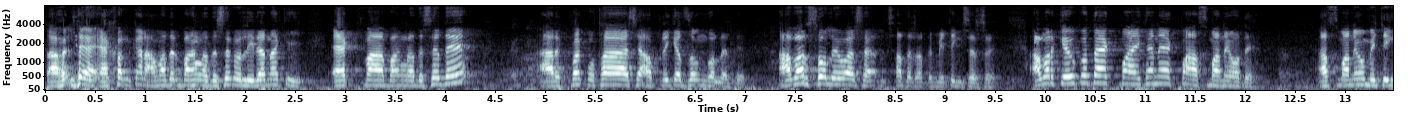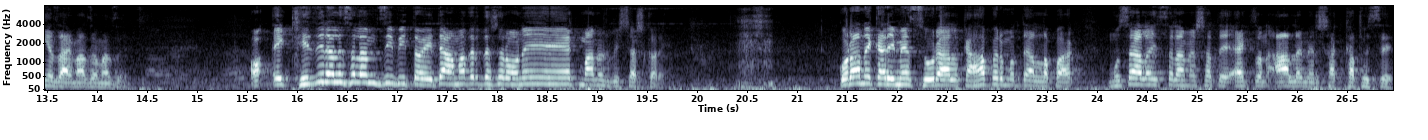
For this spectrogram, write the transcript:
তাহলে এখনকার আমাদের বাংলাদেশের অলিরা নাকি এক পা বাংলাদেশে দে আর পা কোথায় আসে? আফ্রিকা জঙ্গলে দে আবার চলেও আসে, সাথে সাথে মিটিং শেষে। আবার কেউ কোথায় এক পা এখানে এক পা আসমানেও দে। আসমানেও মিটিং এ যায় মাঝে মাঝে। এই খিজির আলি সাল্লাম জীবিত, এটা আমাদের দেশের অনেক মানুষ বিশ্বাস করে। কোরআনে কারিমে সুর আল কাহাফের মধ্যে আল্লাপাক মুসা আলাহিসাল্লামের সাথে একজন আলেমের সাক্ষাৎ হয়েছে।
